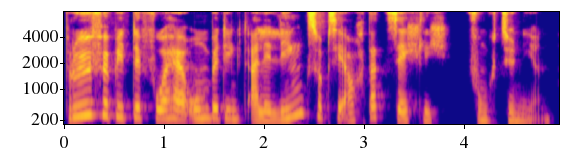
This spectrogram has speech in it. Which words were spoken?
Prüfe bitte vorher unbedingt alle Links, ob sie auch tatsächlich funktionieren.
